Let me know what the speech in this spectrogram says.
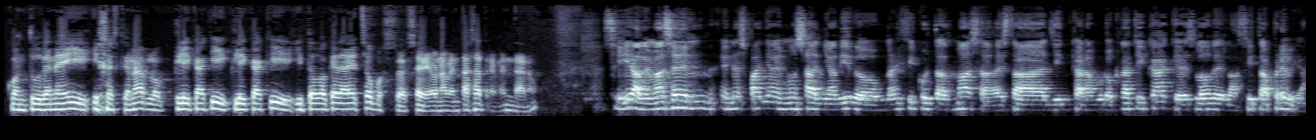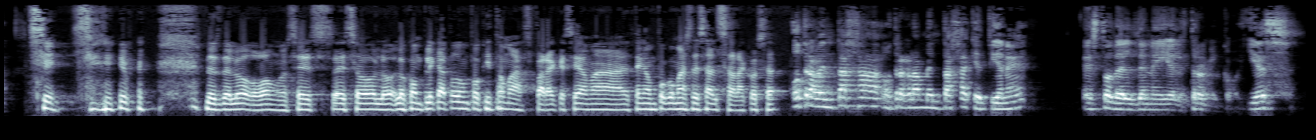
con tu DNI y gestionarlo, clic aquí, clic aquí y todo queda hecho, pues sería una ventaja tremenda, ¿no? Sí, además en, en, España hemos añadido una dificultad más a esta gincana burocrática, que es lo de la cita previa. Sí, sí, desde luego, vamos, es, eso lo, lo, complica todo un poquito más para que sea más, tenga un poco más de salsa la cosa. Otra ventaja, otra gran ventaja que tiene esto del DNI electrónico, y es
